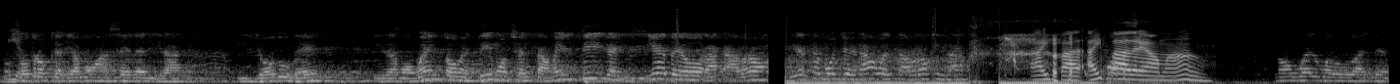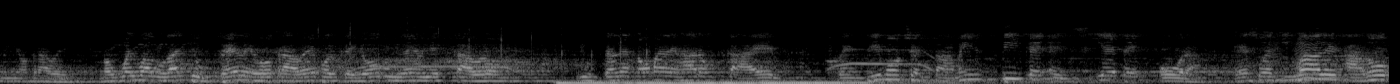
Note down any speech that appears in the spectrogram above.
Nosotros queríamos hacer el Irán y yo dudé y de momento vendimos 80 mil tickets en 7 horas, cabrón. Hubiésemos llenado el cabrón Irán. Ay, pa- ay padre amado. No vuelvo a dudar de mí otra vez. No vuelvo a dudar de ustedes otra vez porque yo dudé bien cabrón. Y ustedes no me dejaron caer. Vendimos 80 mil tickets en 7 horas. Eso equivale a dos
